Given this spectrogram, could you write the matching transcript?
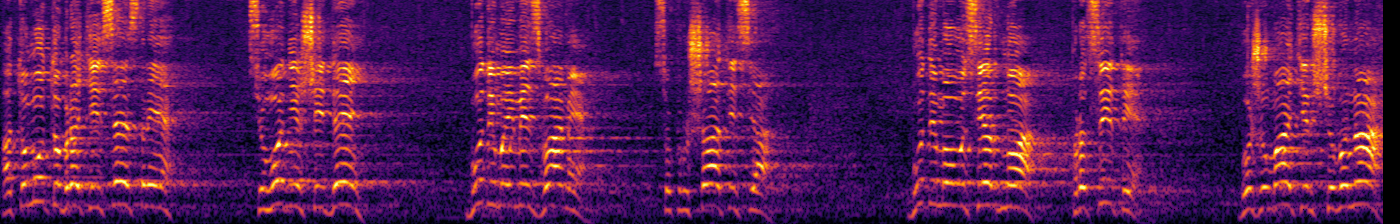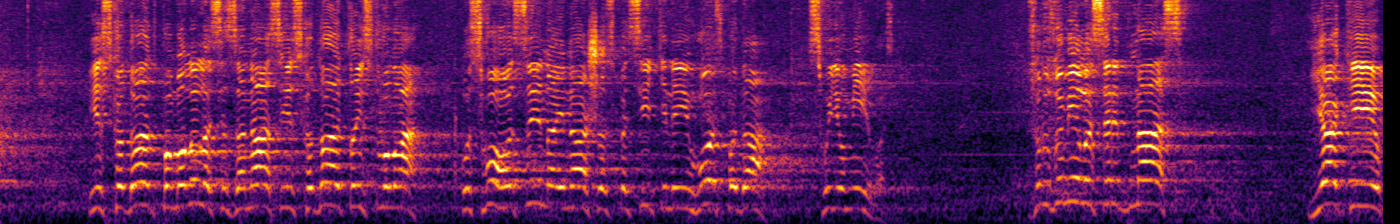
А тому, то, браті і сестри, сьогоднішній день будемо і ми з вами сокрушатися, будемо усердно просити Божу матір, що вона ісходат помолилася за нас і ісходатайствувала у свого Сина і нашого Спасителя і Господа свою милость. Зрозуміло серед нас, як і в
